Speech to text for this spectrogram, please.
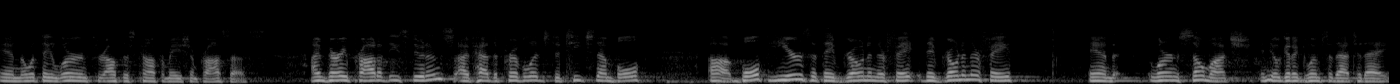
and what they learned throughout this confirmation process. I'm very proud of these students. I've had the privilege to teach them both uh, both years that they've grown in their faith. They've grown in their faith and learned so much, and you'll get a glimpse of that today.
